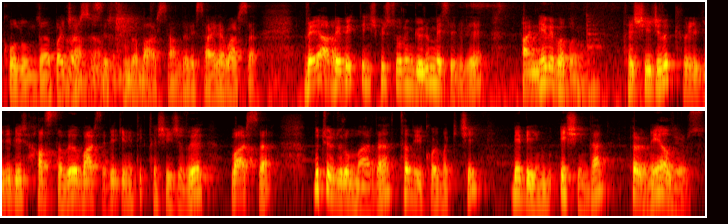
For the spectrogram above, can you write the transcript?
kolunda, bacağında, sırtında, bağırsağında vesaire varsa veya bebekte hiçbir sorun görünmese bile anne ve babanın taşıyıcılıkla ilgili bir hastalığı varsa, bir genetik taşıyıcılığı varsa bu tür durumlarda tanıyı koymak için bebeğin eşinden örneği alıyoruz.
